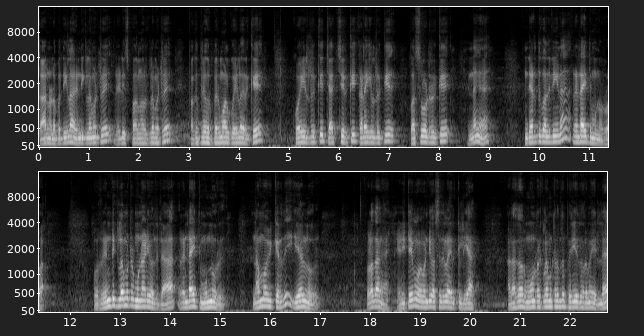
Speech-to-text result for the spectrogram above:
கார்னோட பார்த்திங்களா ரெண்டு கிலோமீட்ரு ரெடியூஸ் பதினோரு கிலோமீட்ரு பக்கத்துலேயே ஒரு பெருமாள் கோயிலும் இருக்குது கோயில் இருக்குது சர்ச் இருக்குது கடைகள் இருக்குது பஸ் ரோடு இருக்குது என்னங்க? இந்த இடத்துக்கு வந்துட்டிங்கன்னா ரெண்டாயிரத்தி முந்நூறுரூவா ஒரு ரெண்டு கிலோமீட்டர் முன்னாடி வந்துட்டால் ரெண்டாயிரத்தி முந்நூறு. நம்ம விற்கிறது ஏழ்நூறு. இவ்வளோதாங்க எனி டைம் வண்டி வசதிலாம் இருக்கு இல்லையா? அழகாக ஒரு மூன்றரை கிலோமீட்டர் வந்து பெரிய தூரமே இல்லை.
